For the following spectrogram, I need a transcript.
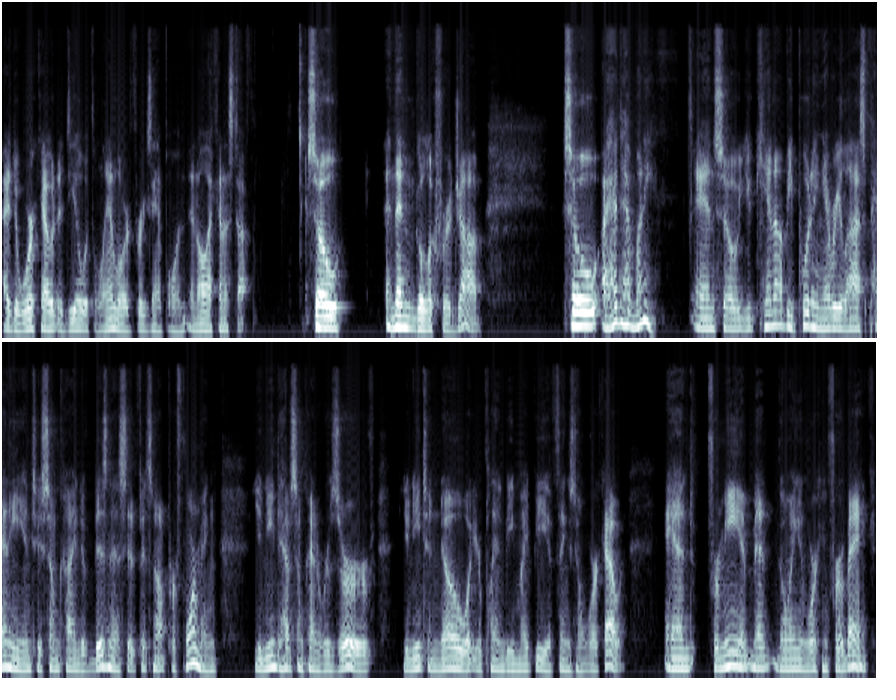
I had to work out a deal with the landlord, for example, and, and all that kind of stuff. So, and then go look for a job. So I had to have money. And so you cannot be putting every last penny into some kind of business if it's not performing. You need to have some kind of reserve. You need to know what your plan B might be if things don't work out. And for me, it meant going and working for a bank.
